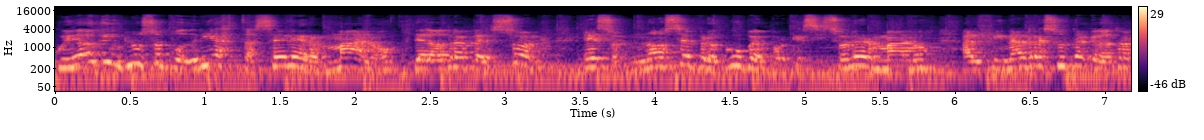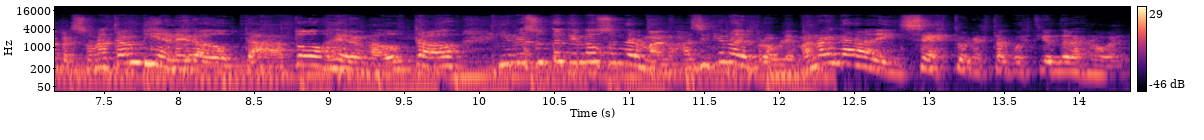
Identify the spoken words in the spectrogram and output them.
Cuidado que incluso podría hasta ser hermano de la otra persona. Eso, no se preocupen porque si son hermanos, al final resulta que la otra persona también era adoptada. Todos eran adoptados y resulta que no son hermanos. Así que no hay problema, no hay nada de incesto en esta cuestión de las novelas.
